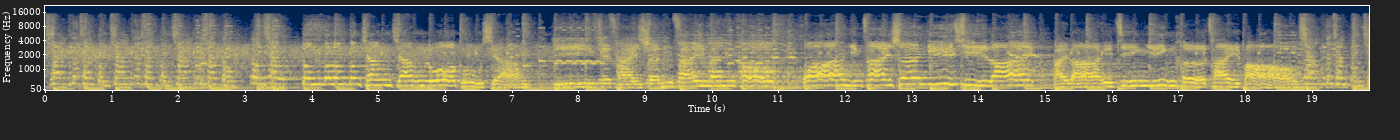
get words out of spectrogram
锵咚咚锵咚锵咚锵咚锵咚咚锵。咚咚隆咚锵锵锣鼓响，迎接财神在门口，欢迎财神一起来，带来金银和财宝。锵咚锵咚锵。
